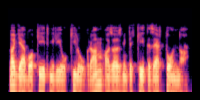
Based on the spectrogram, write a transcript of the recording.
nagyjából két millió kilogramm, azaz mint egy 2000 tonna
